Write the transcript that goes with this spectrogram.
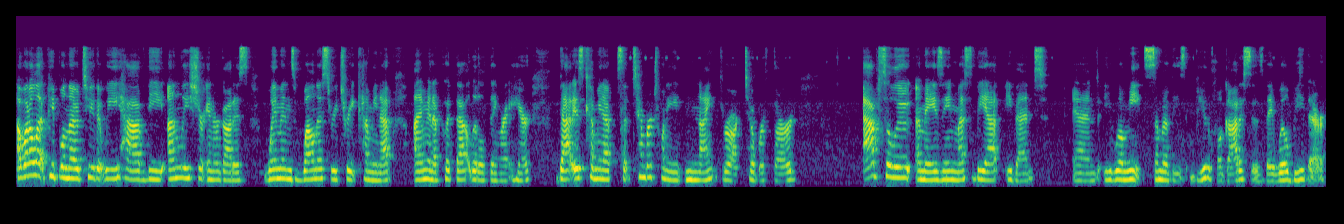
I want to let people know too that we have the unleash your inner goddess women's wellness retreat coming up. I'm going to put that little thing right here. That is coming up september 29th through october 3rd absolute amazing must be at event and you will meet some of these beautiful goddesses they will be there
